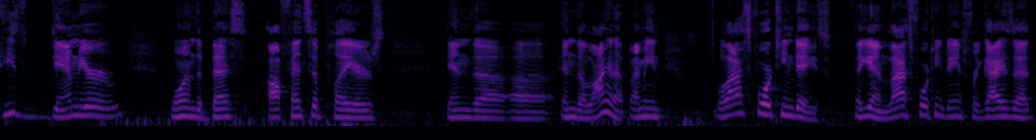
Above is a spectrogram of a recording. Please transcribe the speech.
he's damn near one of the best offensive players in the uh, in the lineup. I mean, last 14 days. Again, last 14 days for guys that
